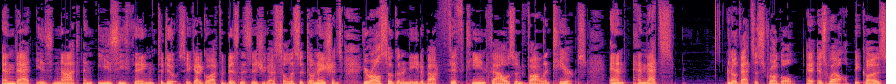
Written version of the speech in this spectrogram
And that is not an easy thing to do. So you got to go out to businesses, you got to solicit donations. You're also going to need about 15,000 volunteers. And, and that's, you know that's a struggle as well because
